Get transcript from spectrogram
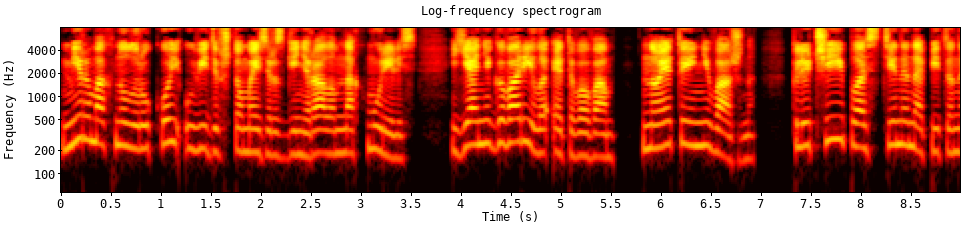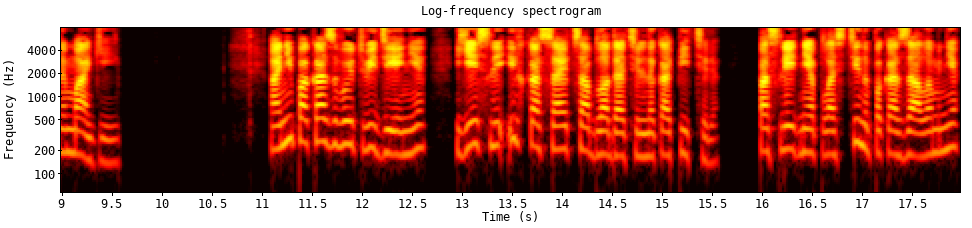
Мира махнула рукой, увидев, что Мейзер с генералом нахмурились. «Я не говорила этого вам, но это и не важно. Ключи и пластины напитаны магией. Они показывают видение, если их касается обладатель накопителя. Последняя пластина показала мне,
